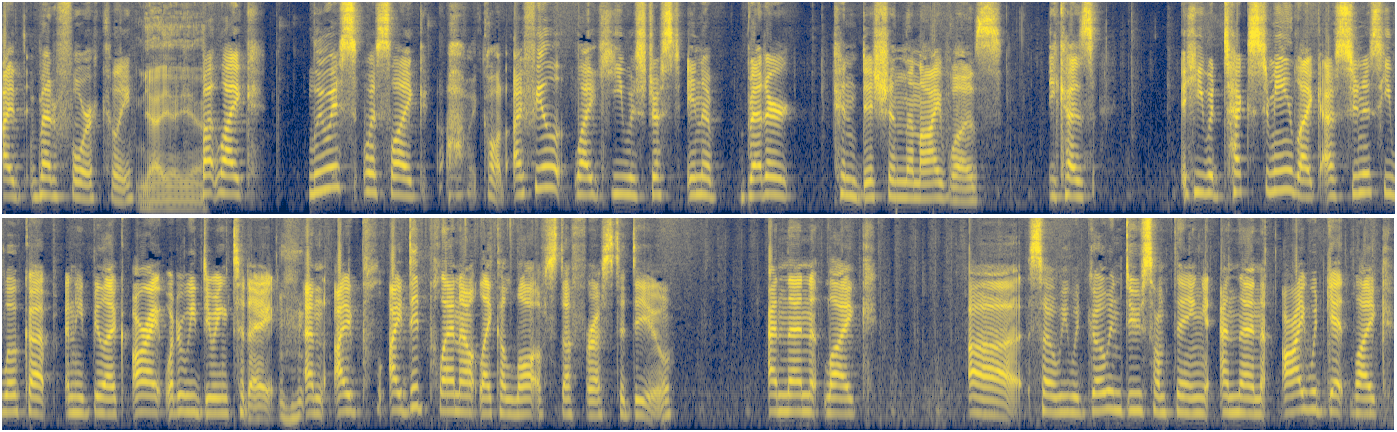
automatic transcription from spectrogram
I metaphorically. Yeah, yeah, yeah. But like Lewis was like, oh my god, I feel like he was just in a better condition than I was because he would text me like as soon as he woke up and he'd be like, "All right, what are we doing today?" and I pl- I did plan out like a lot of stuff for us to do. And then like uh so we would go and do something and then I would get like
